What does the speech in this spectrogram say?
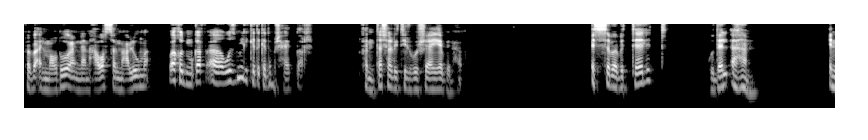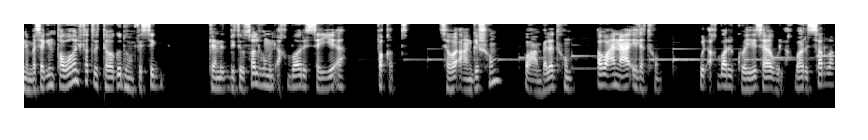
فبقى الموضوع إن أنا هوصل معلومة وآخد مكافأة وزميلي كده كده مش هيتضر. فانتشرت الوشاية بينهم. السبب الثالث وده الأهم إن المساجين طوال فترة تواجدهم في السجن كانت بتوصلهم الأخبار السيئة فقط سواء عن جيشهم أو عن بلدهم أو عن عائلتهم. والأخبار الكويسة والأخبار السارة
